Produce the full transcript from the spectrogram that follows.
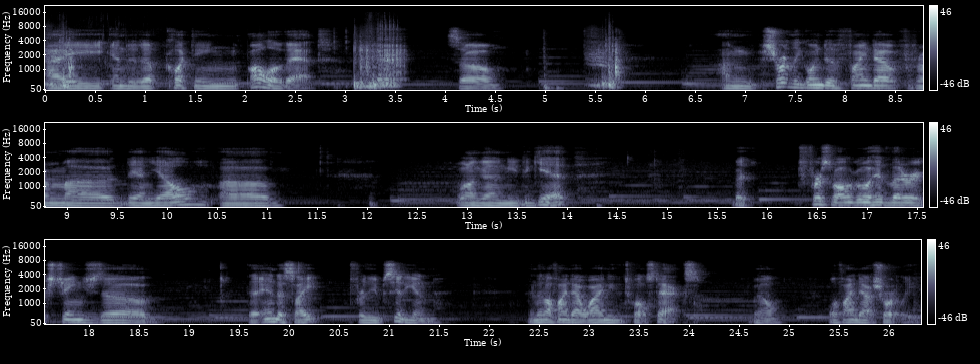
I ended up collecting all of that. So I'm shortly going to find out from uh, Danielle uh, what I'm going to need to get. But first of all, I'll go ahead and let her exchange the, the andesite for the obsidian. And then I'll find out why I need the 12 stacks. Well, we'll find out shortly.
